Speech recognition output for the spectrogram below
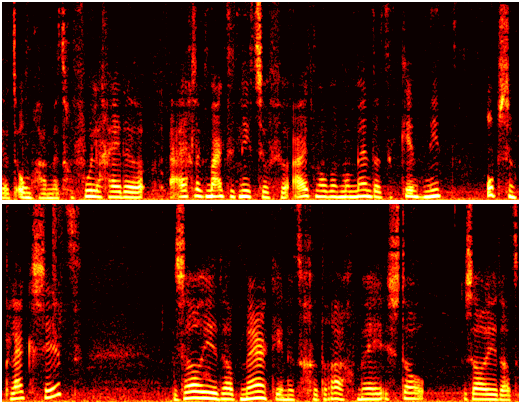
het omgaan met gevoeligheden. Eigenlijk maakt het niet zoveel uit, maar op het moment dat het kind niet op zijn plek zit, zal je dat merken in het gedrag. Meestal zal je dat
